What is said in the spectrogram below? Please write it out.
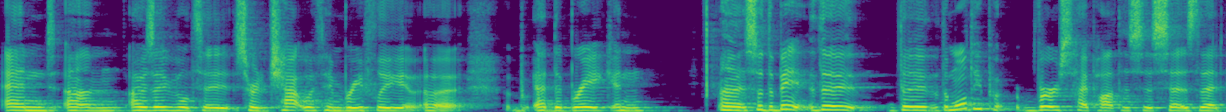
And um, I was able to sort of chat with him briefly uh, at the break and uh, so the, the, the, the, multiverse hypothesis says that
